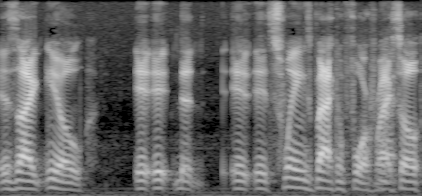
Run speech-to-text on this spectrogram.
is like you know it it the, it, it swings back and forth, right? Right. So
